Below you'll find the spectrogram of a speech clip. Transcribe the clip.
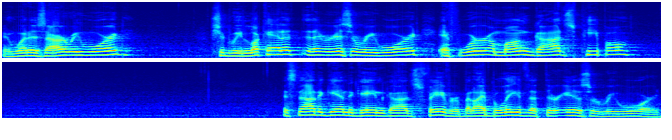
And what is our reward? Should we look at it? There is a reward. If we're among God's people, it's not again to gain God's favor, but I believe that there is a reward.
